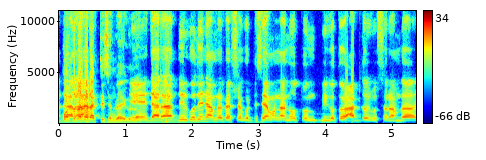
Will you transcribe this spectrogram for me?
কত যারা- টাকা রাখতেছেন ভাই এগুলো? যারা দীর্ঘদিন আমরা ব্যবসা করতেছি এমন না নতুন বিগত আট দশ বছর আমরা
